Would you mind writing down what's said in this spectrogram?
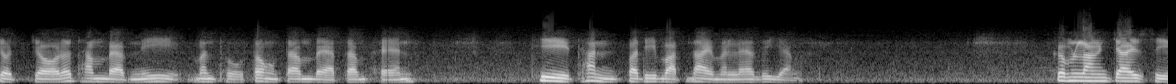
จดจ่อแล้วทำแบบนี้มันถูกต้องตามแบบตามแผน ที่ท่านปฏิบัติได้มันแล้วหรือยังกำลังใจสี่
